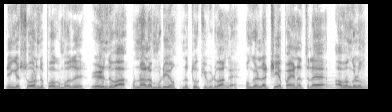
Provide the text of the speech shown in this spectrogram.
நீங்க சோர்ந்து போகும்போது எழுந்து வா உன்னால முடியும்னு தூக்கி விடுவாங்க. உங்க லட்சிய பயணத்துல அவங்களும்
